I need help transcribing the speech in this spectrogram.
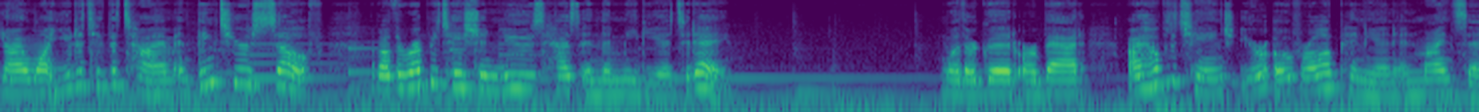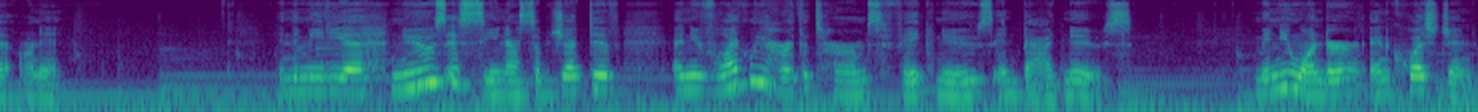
Now, I want you to take the time and think to yourself about the reputation news has in the media today. Whether good or bad, I hope to change your overall opinion and mindset on it. In the media, news is seen as subjective, and you've likely heard the terms fake news and bad news. Many wonder and question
